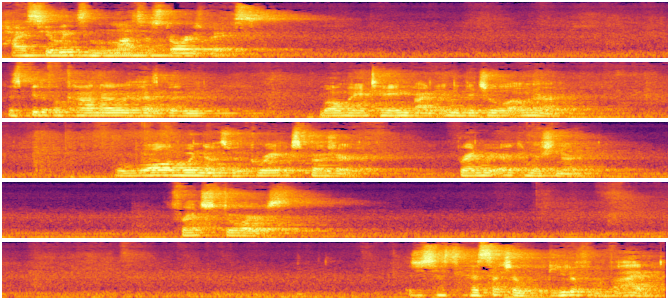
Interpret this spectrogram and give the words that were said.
High ceilings and lots of storage space. This beautiful condo has been well maintained by an individual owner. A wall of windows with great exposure, brand new air conditioner, French doors. It just has, has such a beautiful vibe.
